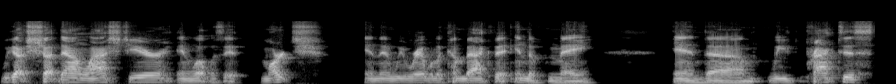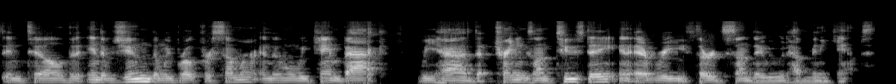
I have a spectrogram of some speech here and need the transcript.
we got shut down last year in what was it, March, and then we were able to come back the end of May, and um, we practiced until the end of June. Then we broke for summer, and then when we came back, we had trainings on Tuesday, and every third Sunday we would have mini camps.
